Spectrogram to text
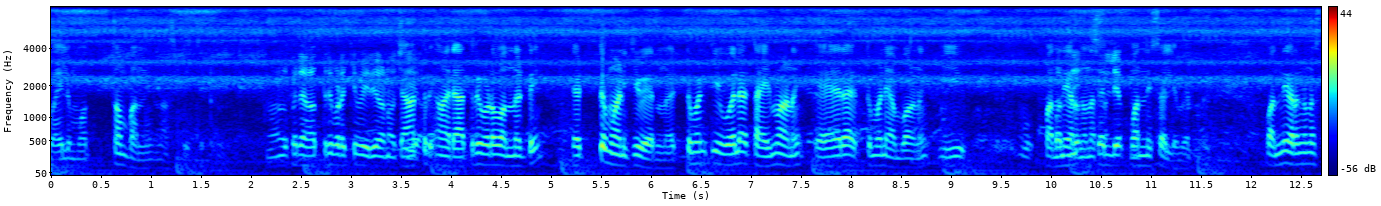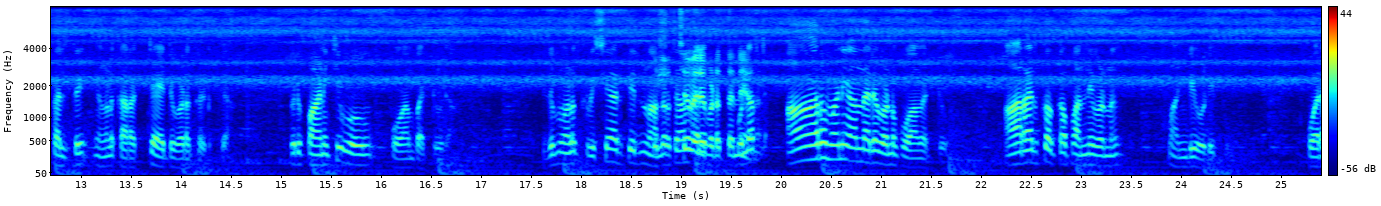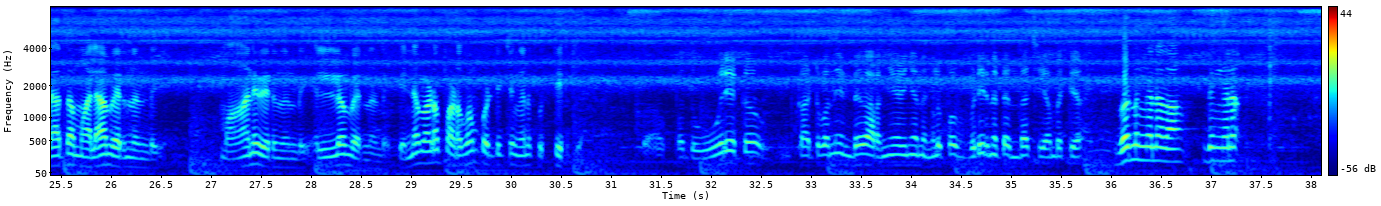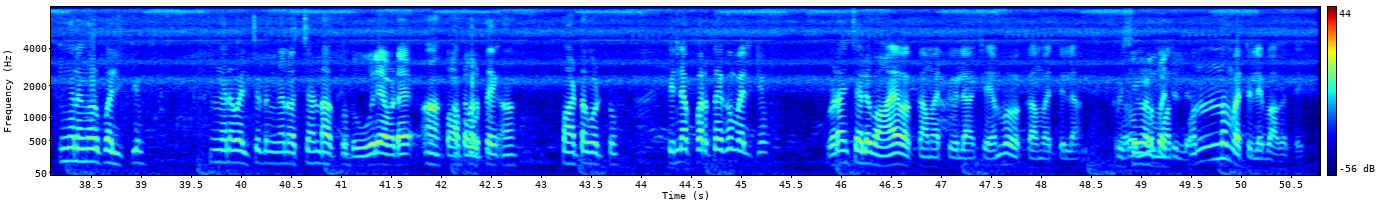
വയൽ മൊത്തം പന്നി നശിപ്പിച്ചിട്ടുണ്ട്. ഇപ്പോൾ രാത്രി ഇവിടേക്ക് വരികയാണോ രാത്രി ആ രാത്രി ഇവിടെ വന്നിട്ട് എട്ട് മണിക്ക് വരുന്നത് എട്ട് മണിക്ക് ഇതുപോലെ ടൈമാണ് ഏഴര എട്ട് മണിയാകുമ്പോഴാണ് ഈ പന്നി ഇറങ്ങുന്ന ശല്യം. പന്നി ശല്യം വരുന്നത്. പന്നി ഇറങ്ങുന്ന സ്ഥലത്ത് ഞങ്ങൾ കറക്റ്റായിട്ട് ഇവിടെ കെടുക്കുക. ഒരു പണിക്ക് പോകും പോകാൻ പറ്റൂല. ഇത് നമ്മൾ കൃഷി നടത്തിയിട്ട് നഷ്ടം ആറ് മണി ആ നേരം വേണം പോകാൻ പറ്റും. ആറരക്കൊക്കെ പന്നി വേണം വണ്ടി ഓടിപ്പോ പോരാത്ത മല വരുന്നുണ്ട് മാന് വരുന്നുണ്ട് എല്ലാം വരുന്നുണ്ട്. പിന്നെ ഇവിടെ പടവം പൊട്ടിച്ച് ഇങ്ങനെ കുത്തിരിക്കുക അപ്പോൾ ദൂരെയൊക്കെ കാട്ടുപന്നി ഉണ്ട് അറിഞ്ഞു കഴിഞ്ഞാൽ നിങ്ങളിപ്പോൾ ഇവിടെ ഇരുന്നിട്ട് എന്താ ചെയ്യാൻ പറ്റുക? ഇവിടെ ഇങ്ങനെ ഇതിങ്ങനെ ഇങ്ങനെ അങ്ങോട്ട് വലിക്കും. ഇങ്ങനെ വലിച്ചിട്ട് ഇങ്ങനെ ഒച്ച ഉണ്ടാക്കും ദൂരെ അവിടെ ആ അപ്പുറത്തേക്ക് ആ പാട്ട കൊട്ടും. പിന്നെ അപ്പുറത്തേക്കും വലിക്കും. ഇവിടെ വെച്ചാൽ വായ വെക്കാൻ പറ്റൂല ചേമ്പ് വെക്കാൻ പറ്റില്ല കൃഷികൾ ഒന്നും പറ്റില്ല. ഒന്നും പറ്റില്ല ഈ ഭാഗത്തേക്ക്.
